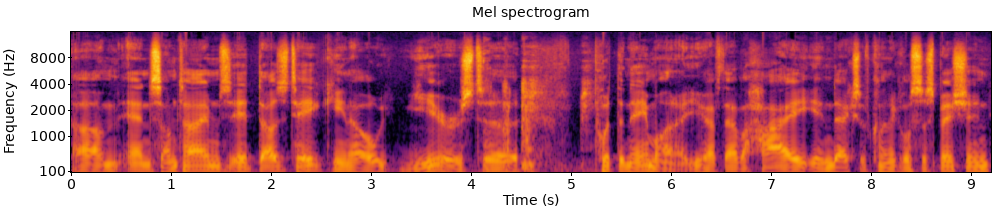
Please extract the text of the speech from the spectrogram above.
Um, and sometimes it does take, you know, years to put the name on it. You have to have a high index of clinical suspicion.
